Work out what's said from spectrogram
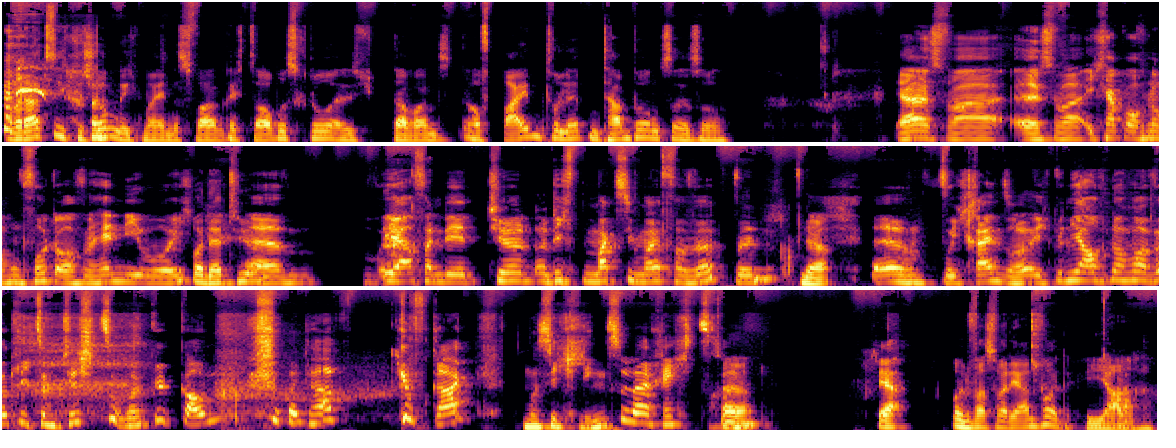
Aber da hat's nicht gestunken. Ich meine, es war ein recht sauberes Klo. Also ich, da waren auf beiden Toiletten Tampons, also Ja, es war, es war, ich habe auch noch ein Foto auf dem Handy, wo ich, von der Tür. ähm, ja, von den Türen und ich maximal verwirrt bin, ja. ähm, wo ich rein soll. Ich bin ja auch noch mal wirklich zum Tisch zurückgekommen und habe gefragt, muss ich links oder rechts ran? Und was war die Antwort? Ja.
